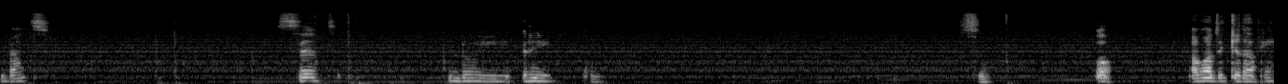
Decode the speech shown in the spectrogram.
Бац. Сет Дойрику. Су. О! Авада кедабра.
